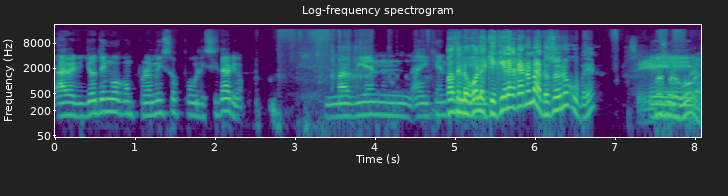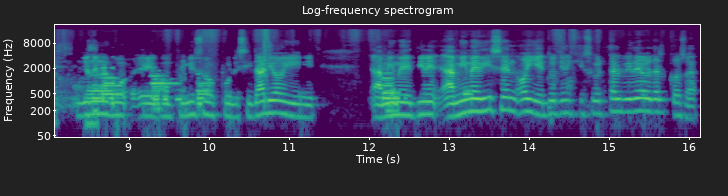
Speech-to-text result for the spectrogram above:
A ver, yo tengo compromisos publicitarios. Más bien hay gente. Pase los goles que quiera acá nomás, no se preocupe. Sí, no se preocupe. Yo tengo eh, compromisos publicitarios y a mí me tiene, a mí me dicen, oye, tú tienes que subir tal video y tal cosa.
